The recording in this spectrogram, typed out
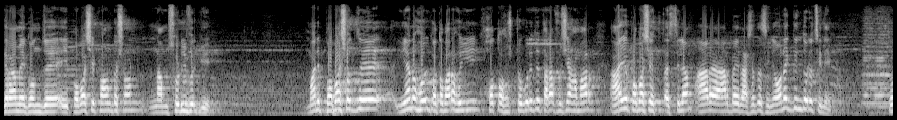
গ্রামে গঞ্জে এই প্রবাসী ফাউন্ডেশন নাম ছড়ি গিয়ে মানে প্রবাসত যে ইয়ানো হই গতবার হই হত হষ্ট করে যে তারা ফুসে আমার আয়ও প্রবাসে আসছিলাম আর আর ভাই রাশাতে ছিল অনেক দিন ধরে ছিল। তো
